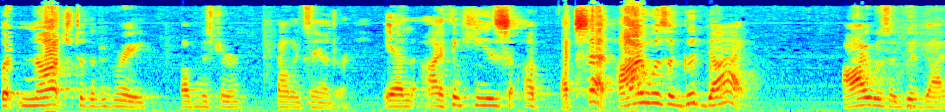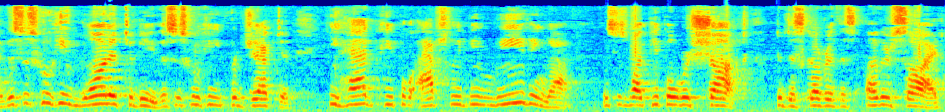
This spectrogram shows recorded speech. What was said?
but not to the degree of Mr. Alexander. And I think he's up- upset. I was a good guy. I was a good guy. This is who he wanted to be. This is who he projected. He had people actually believing that. This is why people were shocked to discover this other side.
